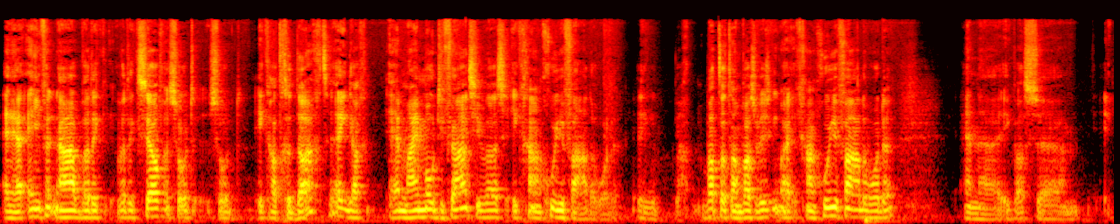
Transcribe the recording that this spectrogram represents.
en ja, een van, nou, wat, ik, wat ik zelf een soort, soort, ik had gedacht. Hè, ik dacht, hè, mijn motivatie was, ik ga een goede vader worden. Ik, wat dat dan was, wist ik niet, maar ik ga een goede vader worden. En eh, ik was, ehm, ik,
